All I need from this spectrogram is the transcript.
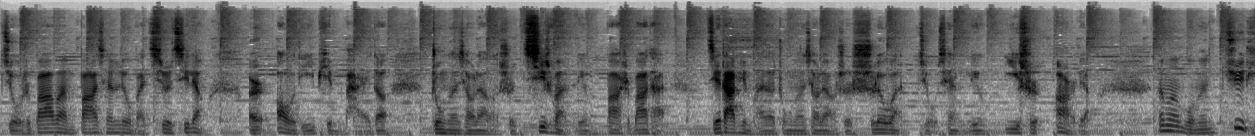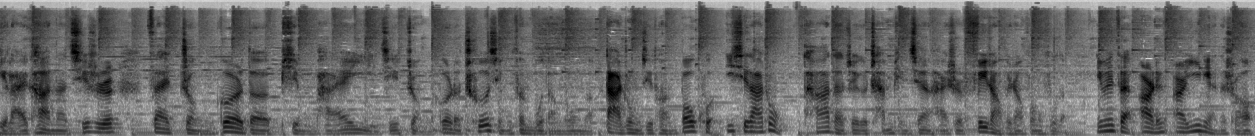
九十八万八千六百七十七辆，而奥迪品牌的终端销量呢是七十万零八十八台，捷达品牌的终端销量是十六万九千零一十二辆。那么我们具体来看呢，其实在整个的品牌以及整个的车型分布当中呢，大众集团包括一汽大众，它的这个产品线还是非常非常丰富的。因为在二零二一年的时候，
